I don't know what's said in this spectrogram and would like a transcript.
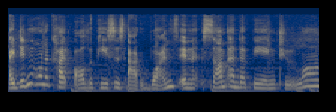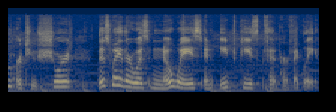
I didn't want to cut all the pieces at once and some end up being too long or too short. This way there was no waste and each piece fit perfectly.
